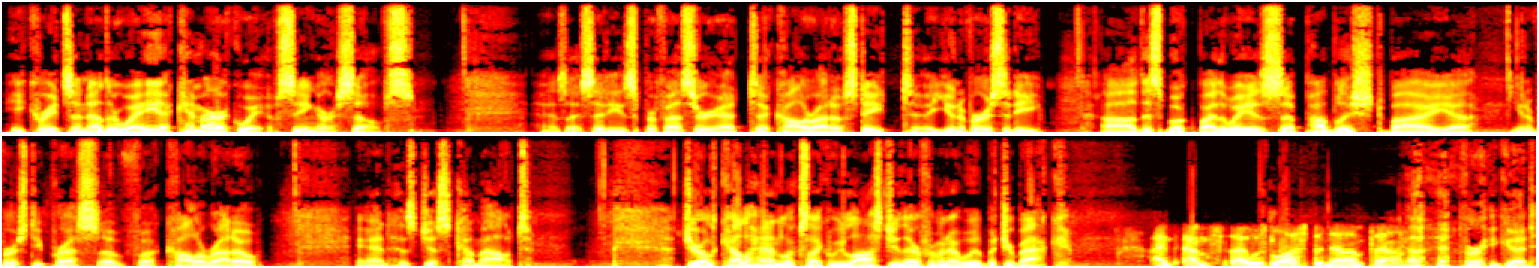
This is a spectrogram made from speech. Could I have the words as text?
He creates another way, a chimeric way of seeing ourselves. As I said, he's a professor at uh, Colorado State uh, University. Uh, this book, by the way, is uh, published by uh, University Press of Colorado and has just come out. Gerald Callahan, looks like we lost you there for a minute, but you're back. I, I'm, i was lost, but now I'm found. Very good.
